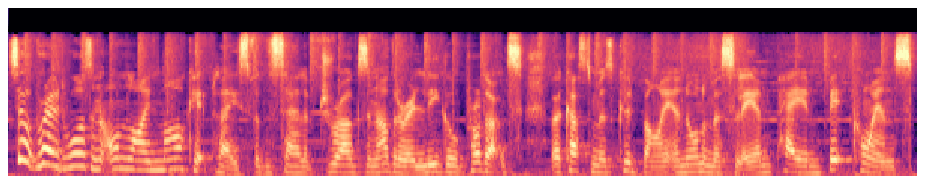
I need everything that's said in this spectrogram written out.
Silk Road was an online marketplace for the sale of drugs and other illegal products, where customers could buy anonymously and pay in bitcoins.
